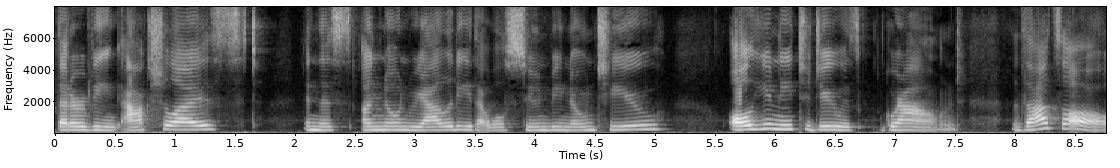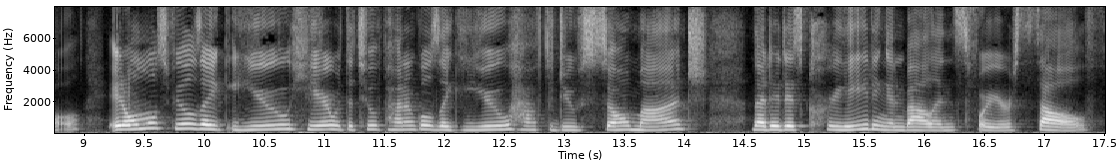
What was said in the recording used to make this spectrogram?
that are being actualized in this unknown reality that will soon be known to you all you need to do is ground that's all. It almost feels like you here with the Two of Pentacles, like you have to do so much that it is creating imbalance for yourself,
